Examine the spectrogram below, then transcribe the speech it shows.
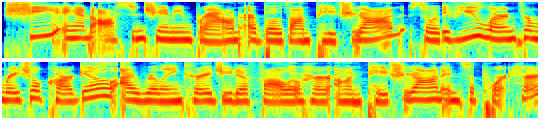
She and Austin Channing Brown are both on Patreon. So, if you learn from Rachel, Cargle, I really encourage you to follow her on Patreon and support her.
